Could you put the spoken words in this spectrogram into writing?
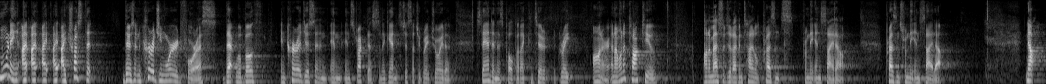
morning, I, I, I, I trust that there's an encouraging word for us that will both encourage us and, and, instruct us. And again, it's just such a great joy to stand in this pulpit. I consider it a great honor. And I want to talk to you on a message that I've entitled Presence from the Inside Out. Presence from the Inside Out. Now,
